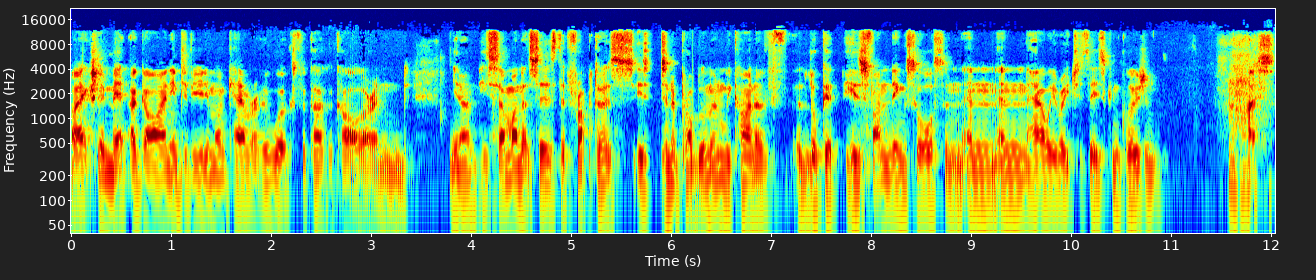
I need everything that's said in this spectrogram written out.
I actually met a guy and interviewed him on camera who works for Coca Cola, and you know he's someone that says that fructose isn't a problem, and we kind of look at his funding source and and, and how he reaches these conclusions. Nice,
